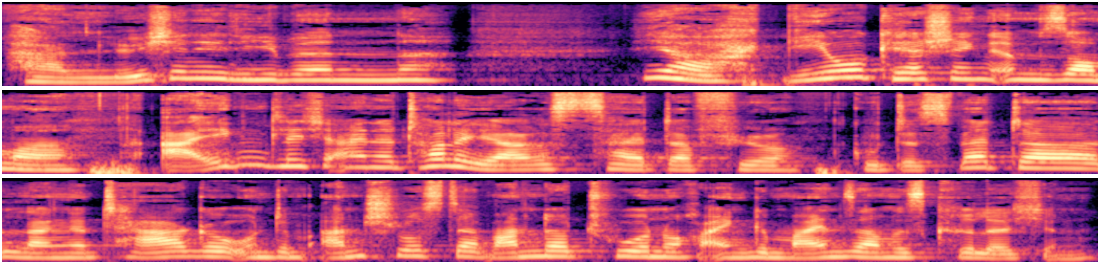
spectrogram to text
Hallöchen, ihr Lieben. Ja, Geocaching im Sommer. Eigentlich eine tolle Jahreszeit dafür. Gutes Wetter, lange Tage und im Anschluss der Wandertour noch ein gemeinsames Grillerchen.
